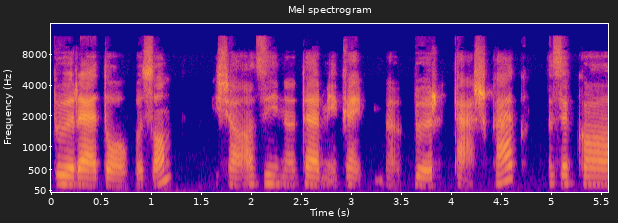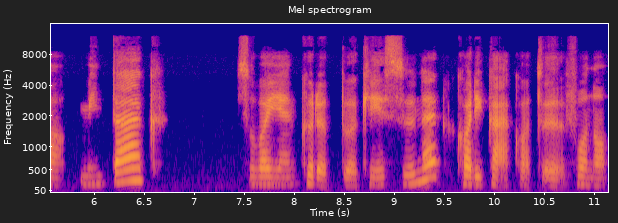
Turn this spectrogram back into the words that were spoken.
bőrrel dolgozom, és az én termékeim bőrtáskák. Ezek a minták szóval ilyen körökből készülnek, karikákat vonom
